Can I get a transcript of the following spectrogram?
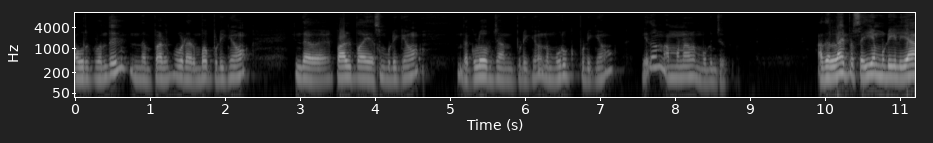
அவருக்கு வந்து இந்த பருப்பு வடை ரொம்ப பிடிக்கும். இந்த பால் பாயாசம் பிடிக்கும். இந்த குலோப்ஜான் பிடிக்கும். இந்த முறுக்கு பிடிக்கும். ஏதோ நம்மளால முடிஞ்சது. அதெல்லாம் இப்போ செய்ய முடியலையா?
